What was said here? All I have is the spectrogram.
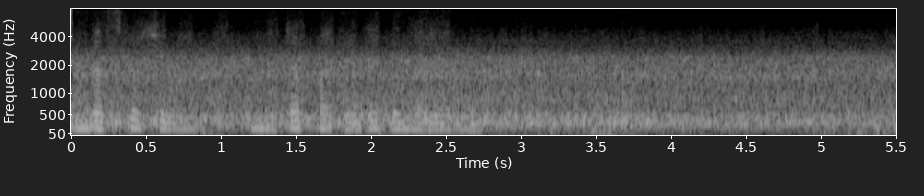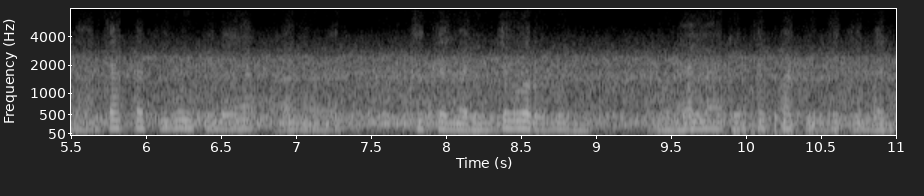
എന്താ സ്പെഷ്യൽ ചപ്പാത്തിയും ചിക്കൻ കറിയായിരുന്നു. ഞാൻ ചപ്പാത്തി വീട്ടിലെ ചിക്കൻ കറിയും ചോറും തിന്നു ഇവിടെ എല്ലാവരും ചപ്പാത്തിയും ചിക്കൻ കറി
